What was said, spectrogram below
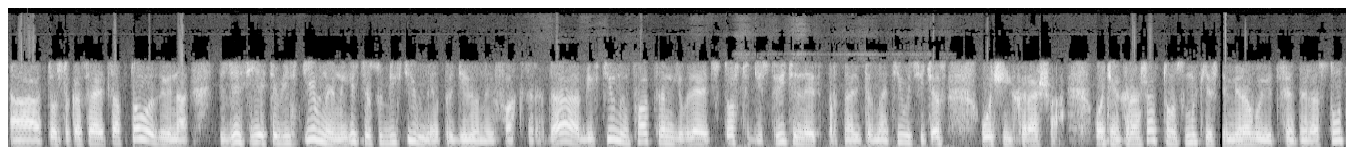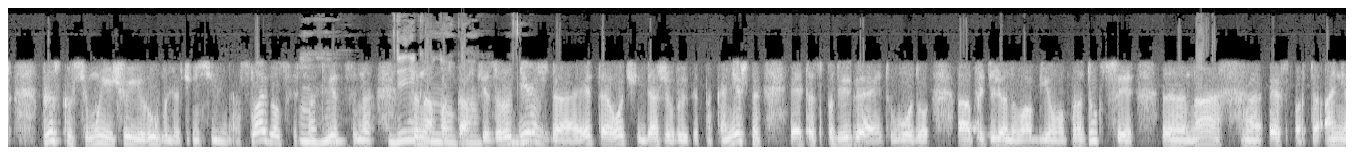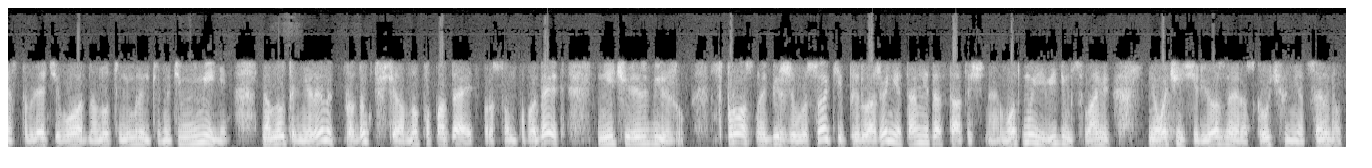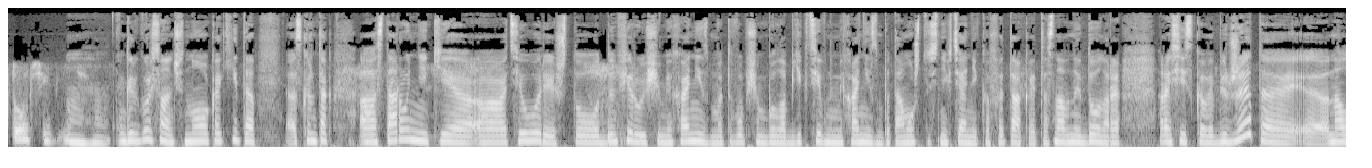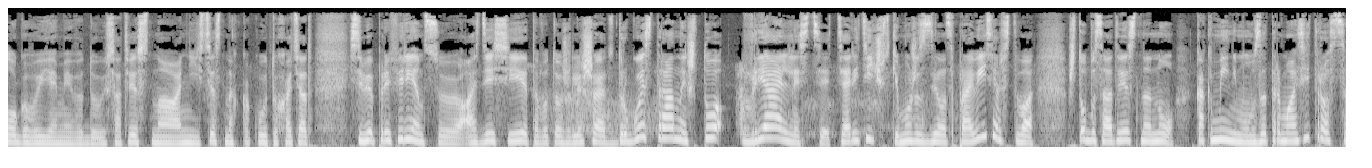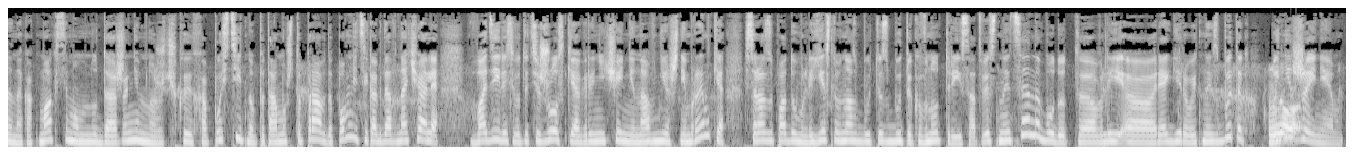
А то, что касается оптового звена, здесь есть объективные, но есть и субъективные определенные факторы. Да? Объективным фактором является то, что действительно экспортная альтернатива сейчас очень хороша. Очень хороша в том смысле, что мировые цены растут, плюс ко всему еще и рубль очень сильно ослабился, и, соответственно, угу. цена много. поставки за рубеж, да, это очень даже выгодно. Конечно, это сподвигает вводу определенного объема продукции э, на э, экспорт, а не оставлять его на внутреннем рынке. Но тем не менее, на внутренний рынок продукт все равно попадает. Просто он попадает не через биржу. Спрос на бирже высокий, предложение там недостаточное. Вот мы и видим с вами очень серьезное раскручивание цен в оптовом сегменте. Угу. Григорий Александрович, но какие-то, э, скажем так, а, сторонники а, теории, что демпфирующий механизм, это, в общем, был объективный механизм, потому что с нефтяников и так, это основные доноры российского бюджета, э, налоговые я имею в виду, и, соответственно, они, естественно, какую-то хотят себе преференцию, а здесь и этого тоже лишают. С другой стороны, что в реальности теоретически может сделать правительство, чтобы, соответственно, ну, как минимум затормозить рост цены, как максимум, ну, даже немножечко их опустить, ну, потому что, правда, помните, когда вначале вводились вот эти жесткие ограничения на внешнем рынке, сразу подумали, если у нас будет избыток внутри, соответственно, и цены будут э, вли- э, реагировать на избыток понижением. Но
